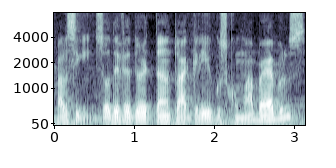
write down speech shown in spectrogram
Fala o seguinte: Sou devedor tanto a gregos como a bárbaros,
